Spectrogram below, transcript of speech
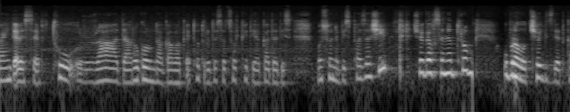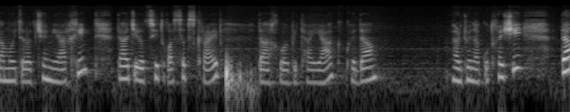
გაინტერესებთ თუ რა და როგორ უნდა გავაკეთოთ, როდესაც ორქიდეა გადადის მოსვენების ფაზაში, შეგახსენებთ, რომ უბრალოდ შეგიძლიათ გამოიწეროთ ჩემი არხი, დააჭიროთ სიტყვა subscribe დაახლოებით აი აქ, ქვედა მარჯვენა კუთხეში და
